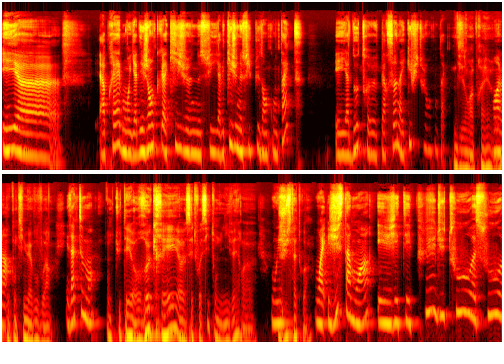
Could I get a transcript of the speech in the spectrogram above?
Et euh, après, bon, il y a des gens à qui je ne suis, avec qui je ne suis plus en contact, et il y a d'autres personnes avec qui je suis toujours en contact. Dix ans après, voilà. on continue à vous voir. Exactement. Donc tu t'es recréé cette fois-ci ton univers oui. juste à toi. Ouais, juste à moi, et j'étais plus du tout euh, sous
